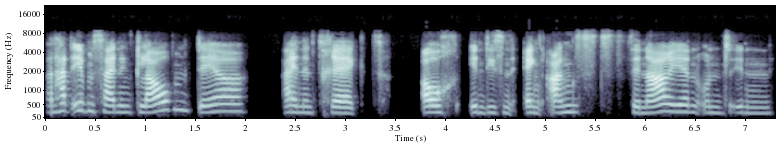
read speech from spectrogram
man hat eben seinen Glauben, der einen trägt, auch in diesen eng Angst-Szenarien und in,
